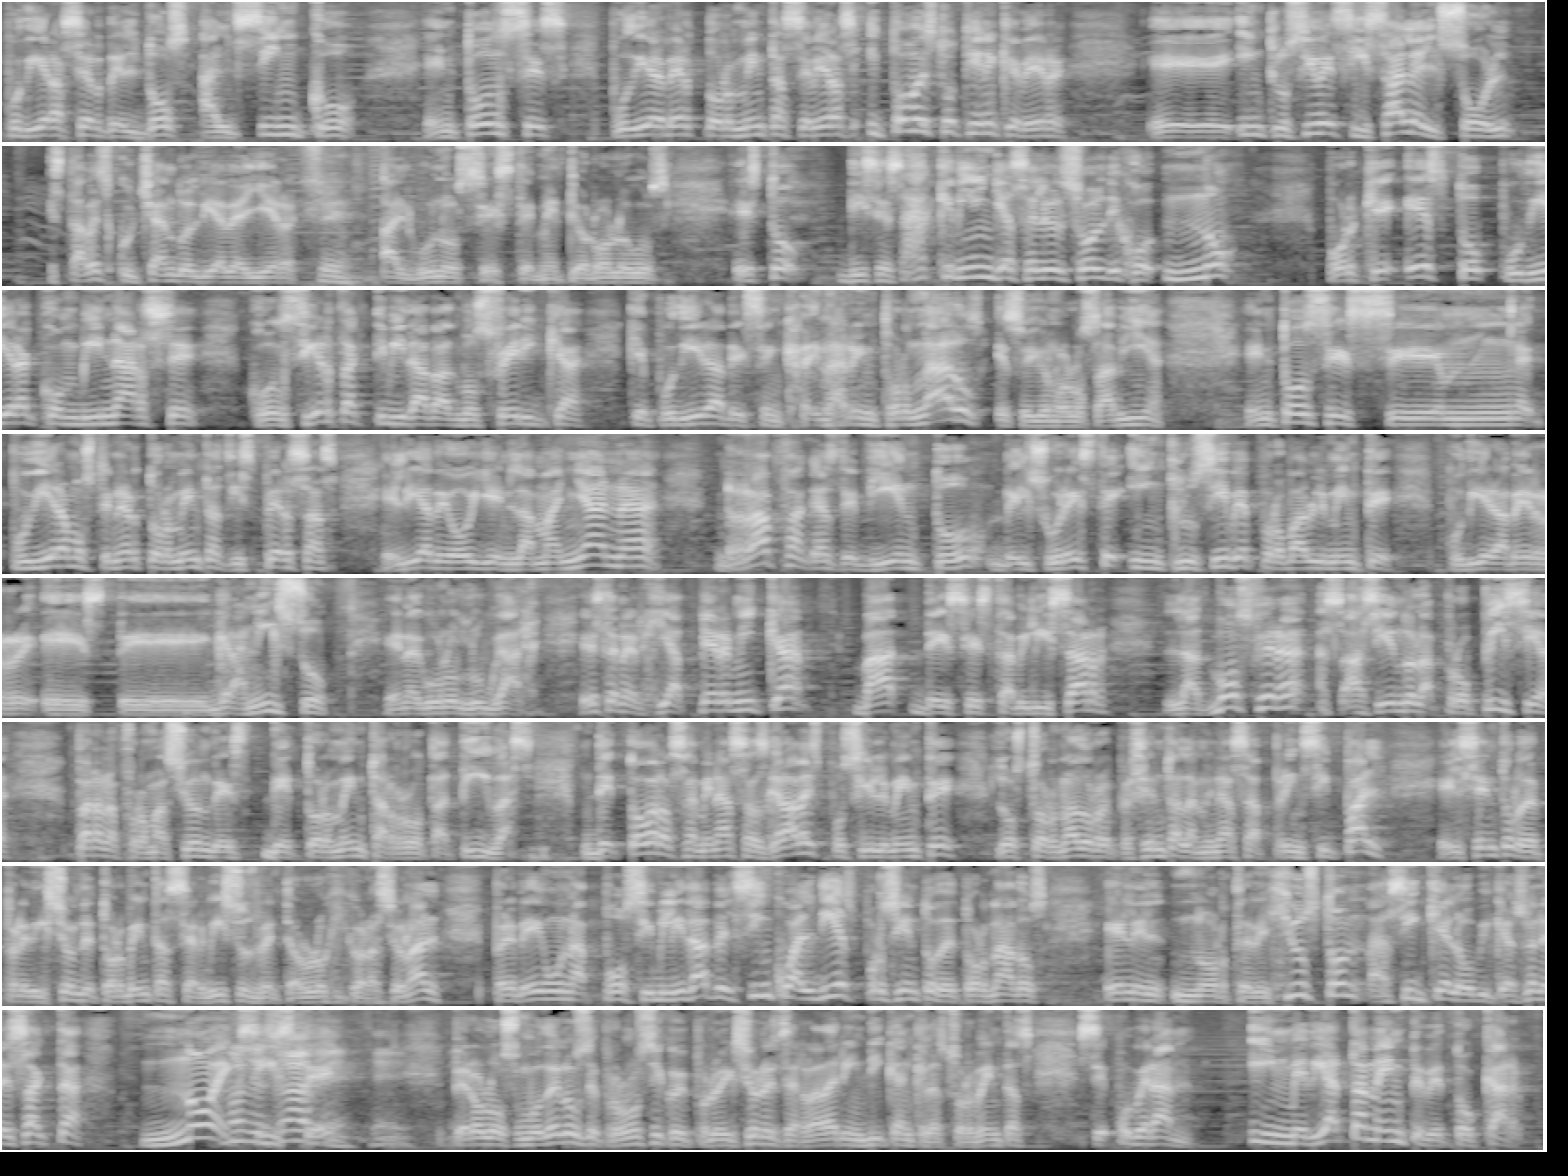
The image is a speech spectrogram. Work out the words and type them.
pudiera ser del 2 al 5, entonces pudiera haber tormentas severas y todo esto tiene que ver, eh, inclusive si sale el sol, estaba escuchando el día de ayer algunos este, meteorólogos, esto dices, ah, qué bien, ya salió el sol, dijo, no. Porque esto pudiera combinarse con cierta actividad atmosférica que pudiera desencadenar en tornados. Eso yo no lo sabía. Entonces, eh, pudiéramos tener tormentas dispersas el día de hoy en la mañana, ráfagas de viento del sureste, inclusive probablemente pudiera haber este granizo en algún lugar. Esta energía térmica va a desestabilizar la atmósfera, haciéndola propicia para la formación de, de tormentas rotativas. De todas las amenazas graves, posiblemente los tornados representan la amenaza principal. El Centro de Predicción de Tormentas Servicios Meteorológico Nacional prevé una posibilidad del 5 al 10% de tornados en el norte de Houston, así que la ubicación exacta no existe, sí. pero los modelos de pronóstico y proyecciones de radar indican que las tormentas se moverán inmediatamente de tocar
